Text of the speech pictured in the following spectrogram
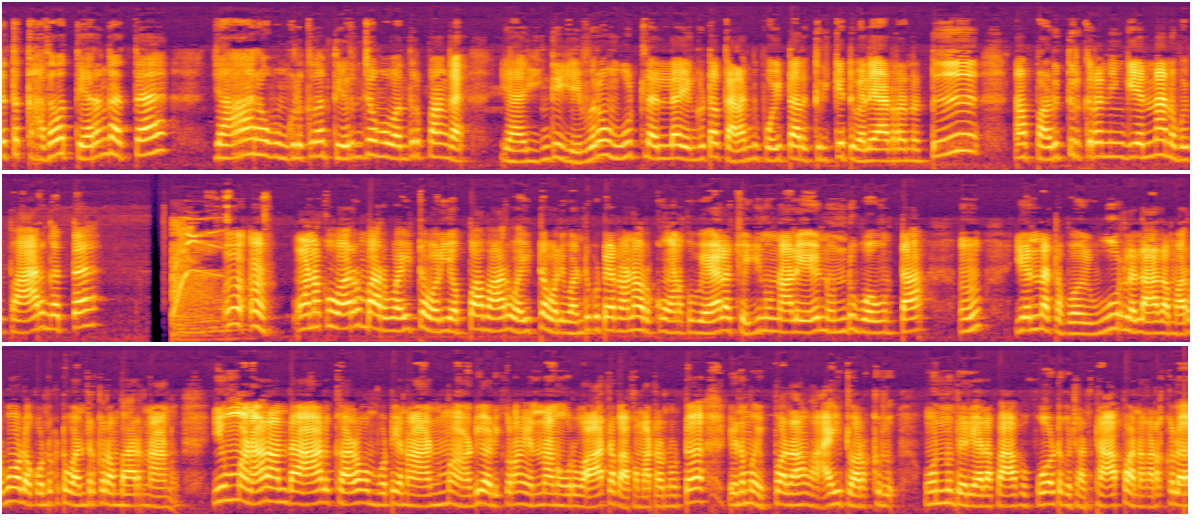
செத்த கதவை திறங்க அத்தை. யாரோ உங்களுக்கு தான் தெரிஞ்சவங்க வந்திருப்பாங்க. யா இங்கே எவரும் வீட்டில் இல்லை. எங்கிட்ட கிளம்பி போயிட்டாரு. கிரிக்கெட் விளையாடுறேன்னுட்டு நான் படுத்திருக்கிறேன். நீங்கள் என்னன்னு போய் பாருங்க அத்தை. உனக்கு வரும் பாரு. வயிற்ற வலி. எப்பா பாரு வயிற்ற வலி. வந்துக்கிட்டே தானே இருக்கும். உனக்கு வேலை செய்யணும்னாலே நொண்டு போகும்ட்டா. ம்? என்னட்ட போய் ஊரில் இல்லாத மருமகளை கொண்டுக்கிட்டு வந்திருக்கிறேன் பாரு நான். இம்ம நேரம் அந்த ஆள் கழவம் போட்டு என்ன அன்மா அடி அடிக்கிறோம் என்னன்னு ஒரு வாட்டை காக்க மாட்டேன்னுட்டு என்னமோ இப்போலாம் வாய் திறக்குது. ஒன்றும் தெரியாத பாப்பா போட்டுக்கிட்டான் டாப்பான கிடக்கல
